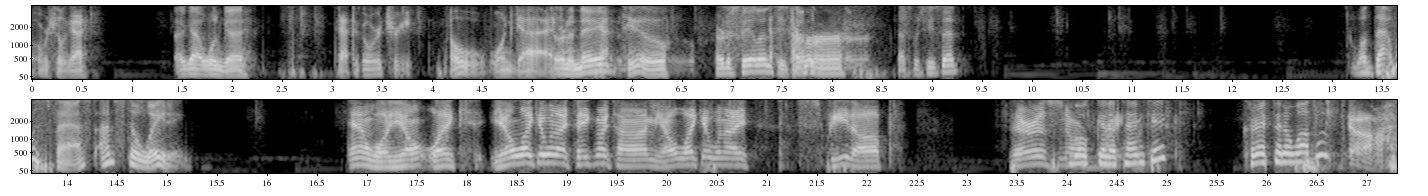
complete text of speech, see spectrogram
overshield guy. I got one guy. Tactical retreat. Oh, one guy. Throwing a I nade. got two. Hurt his feelings. He's coming. Err. That's what she said. Well, that was fast. I'm still waiting. Yeah, well, you don't like you don't like it when I take my time. You don't like it when I speed up. There is no Smoking a right with- pancake? Crepe and a waffle? Ah,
